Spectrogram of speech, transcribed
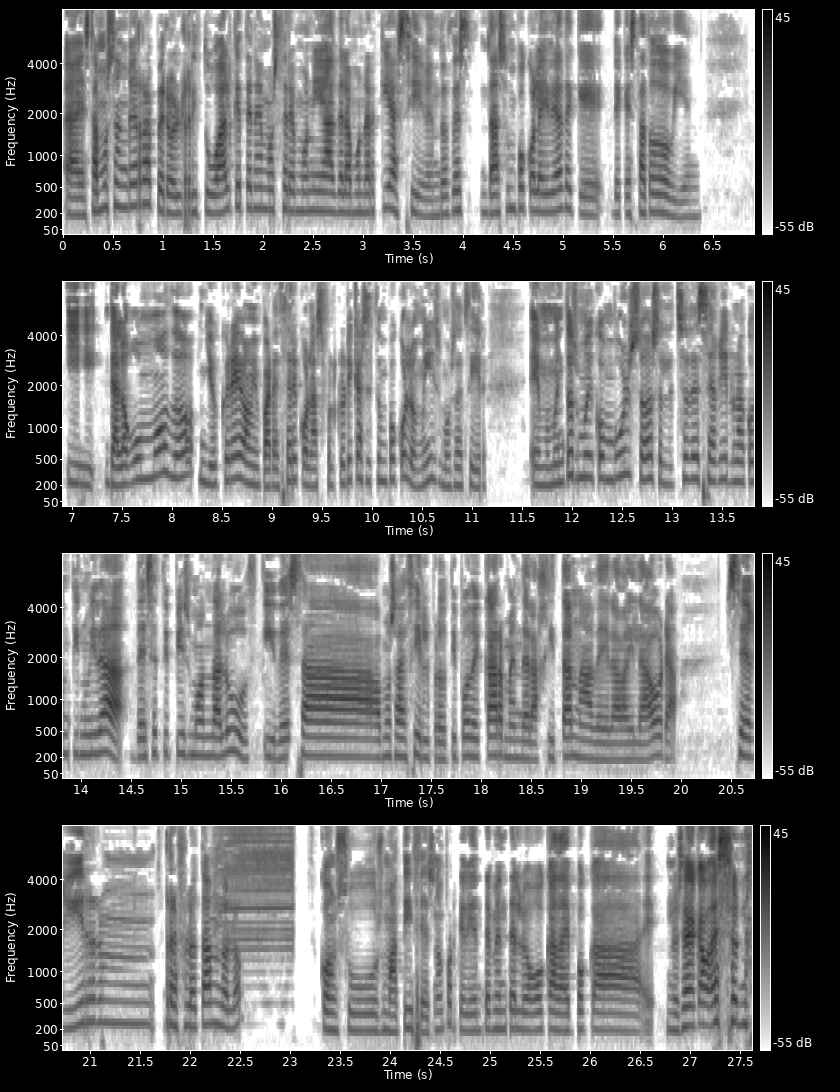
eh, estamos en guerra, pero el ritual que tenemos ceremonial de la monarquía sigue. Entonces, das un poco la idea de que, de que está todo bien. Y de algún modo, yo creo, a mi parecer, con las folclóricas hace un poco lo mismo. Es decir, en momentos muy convulsos, el hecho de seguir una continuidad de ese tipismo andaluz y de esa, vamos a decir, el prototipo de Carmen, de la gitana, de la bailaora, seguir mm, reflotándolo con sus matices, ¿no? Porque evidentemente luego cada época, eh, no sé qué acaba de sonar,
